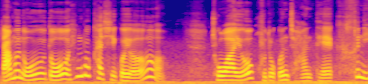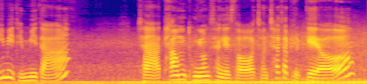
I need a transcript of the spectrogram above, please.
남은 오후도 행복하시고요. 좋아요, 구독은 저한테 큰 힘이 됩니다. 자, 다음 동영상에서 전 찾아뵐게요.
